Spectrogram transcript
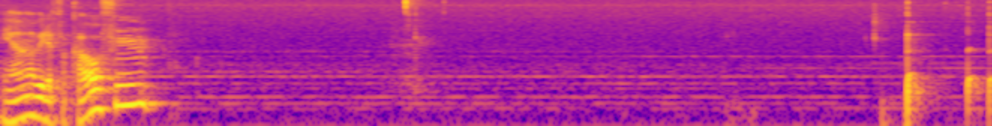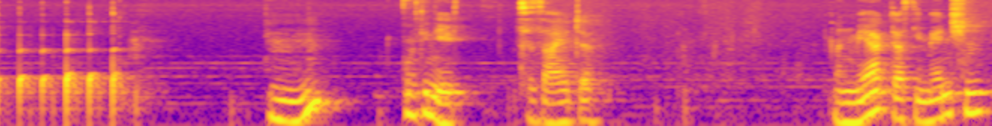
Ja, wieder verkaufen. Mhm. Und die nächste Seite. Man merkt, dass die Menschen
